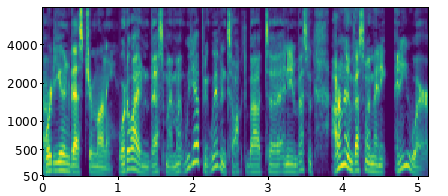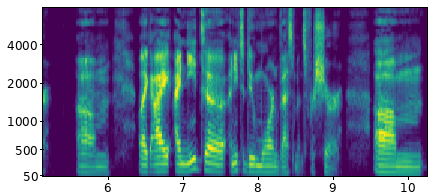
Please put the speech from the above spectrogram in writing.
Where do you invest your money? Where do I invest my money? We haven't we haven't talked about uh, any investment. I don't invest my money anywhere. Um, like I I need to I need to do more investments for sure. Um,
